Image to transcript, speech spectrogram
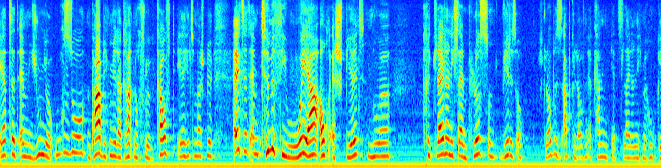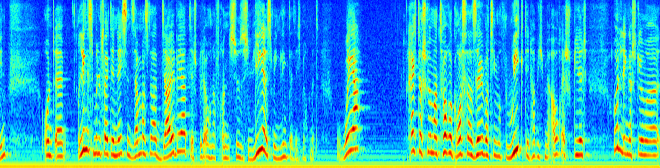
RZM Junior Urso, ein paar habe ich mir da gerade noch für gekauft. Er hier zum Beispiel. LZM Timothy Ware auch erspielt, nur kriegt leider nicht seinen Plus und wird es auch, ich glaube, es ist abgelaufen. Er kann jetzt leider nicht mehr hochgehen. Und äh, links Mittelfeld den nächsten Sambastar, Dalbert, der spielt auch in der französischen Liga, deswegen linkt er sich noch mit Ware. Rechter Stürmer Torre Grosser Silber Team of the Week, den habe ich mir auch erspielt. Und linker Stürmer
